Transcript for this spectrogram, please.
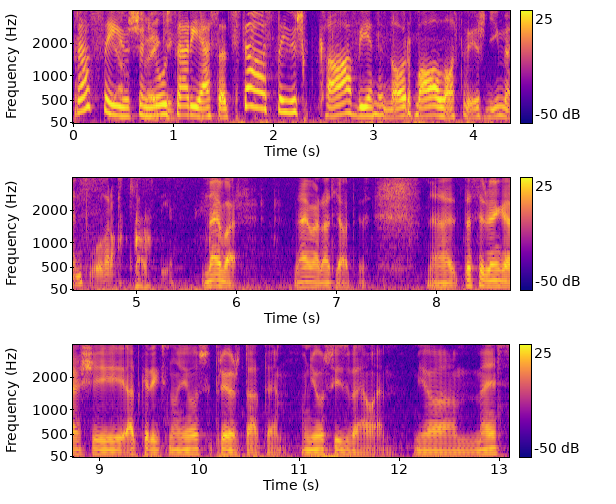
prasījuši, Jā, un jūs arī esat stāstījuši, kā viena normāla latviešu ģimene to var atļauties. Nevar. Nevar atļauties. Tas ir vienkārši atkarīgs no jūsu prioritātēm un jūsu izvēlēm. Jo mēs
